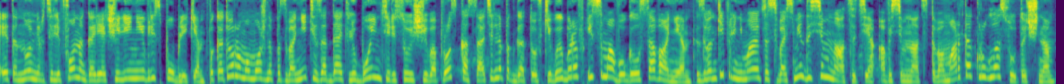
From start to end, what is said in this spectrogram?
Это номер телефона горячей линии в республике, по которому можно позвонить и задать любой интересующий вопрос касательно подготовки выборов и самого голосования. Звонки принимаются с 8 до 17, а 18 марта круглосуточно.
